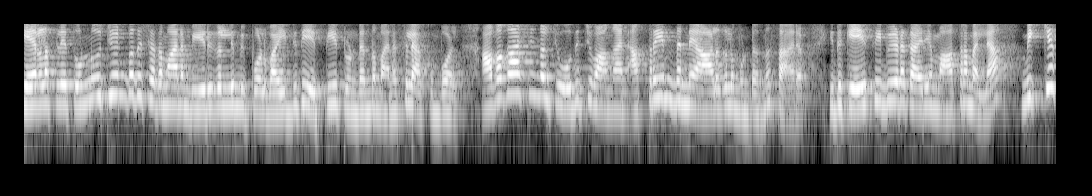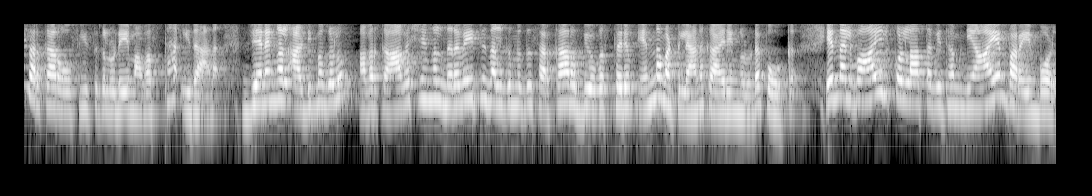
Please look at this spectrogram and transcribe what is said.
കേരളത്തിലെ തൊണ്ണൂറ്റിയൊൻപത് ശതമാനം വീടുകളിലും ഇപ്പോൾ വൈദ്യുതി എത്തിയിട്ടുണ്ടെന്ന് മനസ്സിലാക്കുമ്പോൾ അവകാശങ്ങൾ ചോദിച്ചു വാങ്ങാൻ അത്രയും തന്നെ ആളുകളും ഉണ്ടെന്ന് സാരം. ഇത് കെ സി ബിയുടെ കാര്യം മാത്രമല്ല മിക്ക സർക്കാർ ഓഫീസുകളുടെയും അവസ്ഥ ഇതാണ്. ജനങ്ങൾ അടിമകളും അവർക്ക് ആവശ്യങ്ങൾ നിറവേറ്റി നൽകുന്നത് സർക്കാർ ഉദ്യോഗസ്ഥരും എന്ന മട്ടിലാണ് കാര്യങ്ങളുടെ പോക്ക്. എന്നാൽ വായിൽ കൊള്ളാത്ത വിധം ന്യായം പറയുമ്പോൾ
